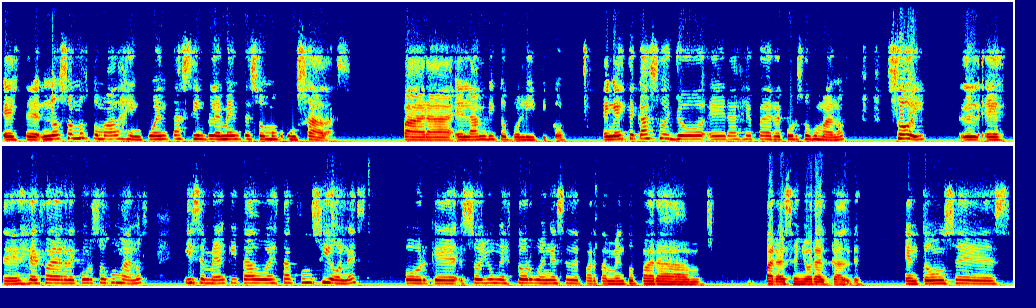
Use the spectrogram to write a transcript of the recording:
este, no somos tomadas en cuenta, simplemente somos usadas para el ámbito político. En este caso yo era jefa de recursos humanos, soy este, jefa de recursos humanos y se me han quitado estas funciones porque soy un estorbo en ese departamento para, para el señor alcalde. Entonces,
